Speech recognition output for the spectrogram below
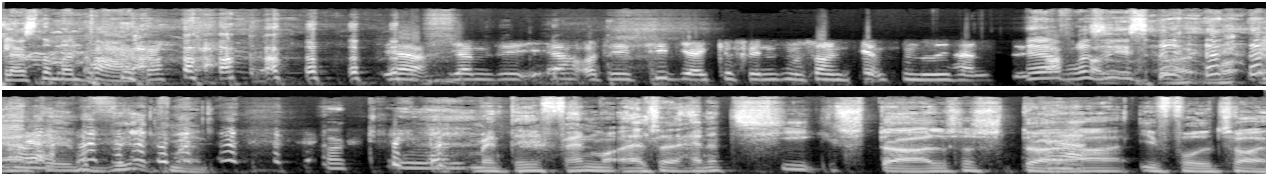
plads, når man pakker. Ja, jamen det, ja, og det er tit, jeg ikke kan finde dem, og så han gemt dem nede i hans. Ja, præcis. Nej, hvor er det vildt, mand. Men det er fandme... Altså, han er 10 størrelser større ja. i fodtøj.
